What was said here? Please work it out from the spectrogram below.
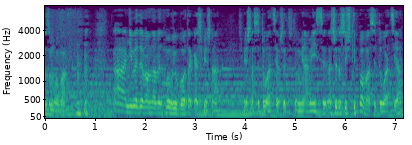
Rozmowa. A, nie będę wam nawet mówił, bo taka śmieszna, śmieszna sytuacja przed chwilą miała miejsce. Znaczy, dosyć typowa sytuacja.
